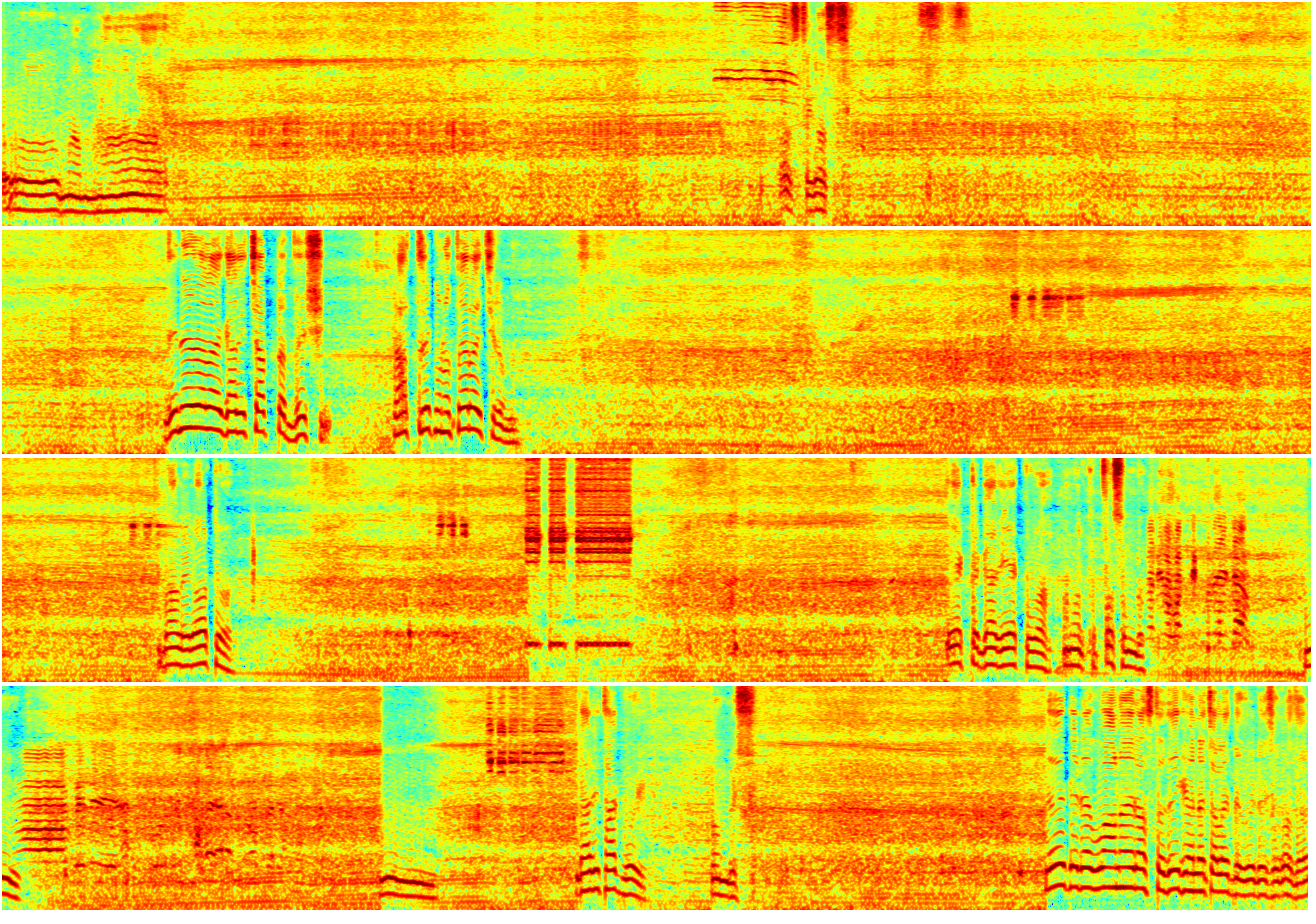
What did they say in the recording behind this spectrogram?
ও মামা আস্তে আস্তে দিনের বেলায় গাড়ির চাপটা বেশি, রাত্রে কোনো প্যারাই ছিল না। বালের অটো একটা গাড়ি একুয়া আমার খুব পছন্দ হুম হুম গাড়ি থাকবই কম বেশি দেখ এটা ওয়ান ওয়ে রাস্তা দেখে না চালাই দেবো এটা হচ্ছে কথা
